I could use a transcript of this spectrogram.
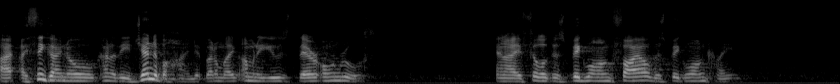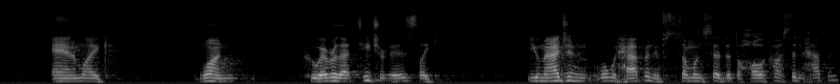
I, I think I know kind of the agenda behind it, but I'm like, I'm going to use their own rules. And I fill out this big long file, this big long claim. And I'm like, one, whoever that teacher is, like, you imagine what would happen if someone said that the Holocaust didn't happen?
